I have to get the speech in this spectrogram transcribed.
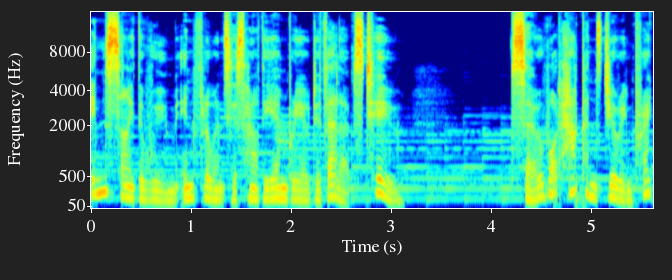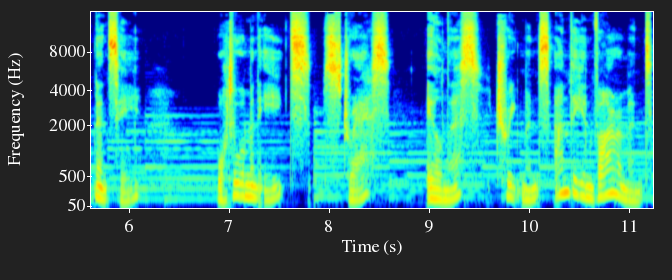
inside the womb influences how the embryo develops too. So, what happens during pregnancy, what a woman eats, stress, illness, treatments, and the environment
